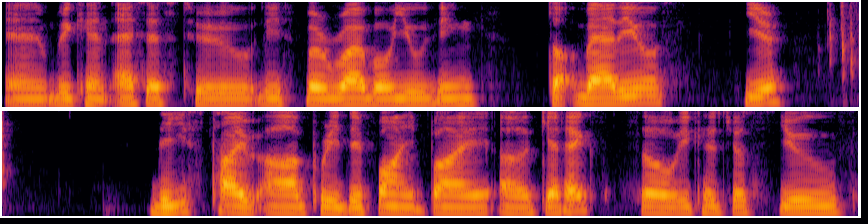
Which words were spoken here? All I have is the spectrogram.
and we can access to this variable using dot values here. These type are predefined by uh, getX, so you can just use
